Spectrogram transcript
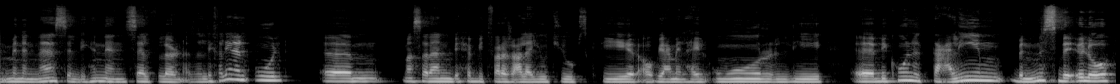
من الناس اللي هن self learners اللي خلينا نقول مثلا بيحب يتفرج على YouTubes كتير أو بيعمل هاي الأمور اللي بيكون التعليم بالنسبة له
